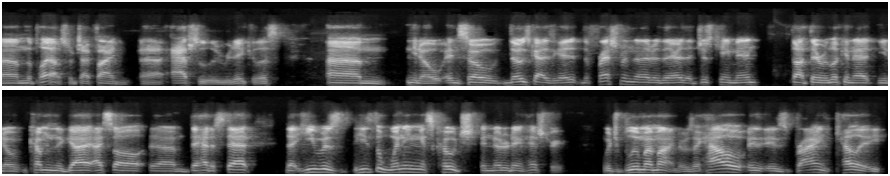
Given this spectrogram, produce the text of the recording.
um, the playoffs, which I find uh, absolutely ridiculous. Um, you know, and so those guys get it. The freshmen that are there that just came in thought they were looking at, you know, coming to the guy. I saw um, they had a stat that he was, he's the winningest coach in Notre Dame history, which blew my mind. It was like, how is Brian Kelly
